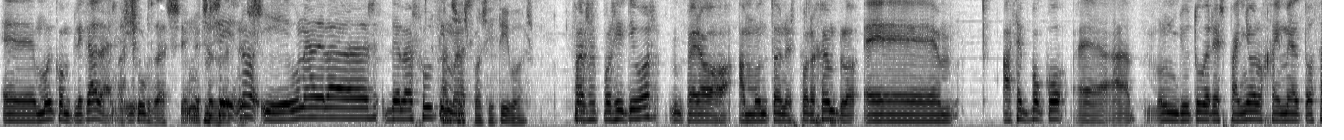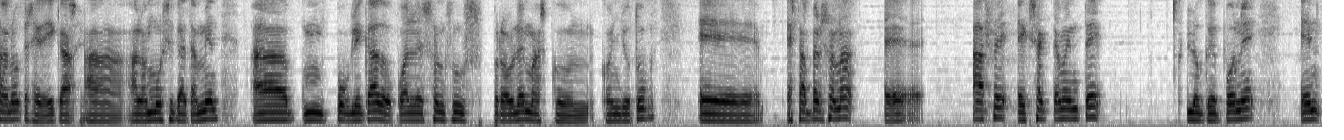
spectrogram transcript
eh, muy complicadas. Y- Absurdas, sí, muchas sí, veces. no, y una de las, de las últimas falsos positivos. falsos positivos, pero a montones. Por ejemplo, eh, hace poco eh, a- un youtuber español, Jaime Altozano, que se dedica Sí. a, a la música también, ha publicado cuáles son sus problemas con, con YouTube. Eh, esta persona eh, hace exactamente lo que pone en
